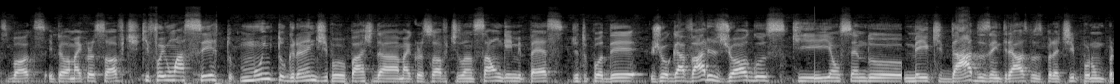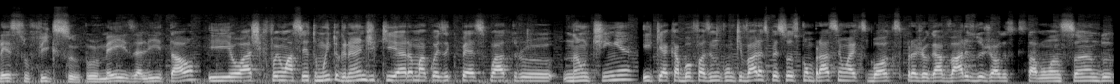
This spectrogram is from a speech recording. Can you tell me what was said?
Xbox e pela Microsoft, que foi um acerto muito grande por parte da Microsoft lançar um Game Pass de tu poder jogar vários jogos que iam sendo meio que dados entre aspas pra ti por um preço fixo por mês ali e tal. E eu acho que foi um acerto muito grande que era uma coisa que o PS4 não tinha e que acabou fazendo com que várias pessoas comprassem um Xbox pra jogar vários dos jogos que estavam lançando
